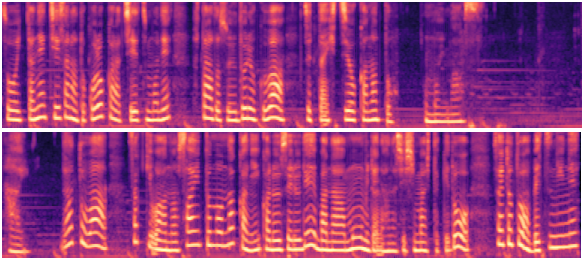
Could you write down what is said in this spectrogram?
そういったね小さなところから知恵つもでスタートする努力は絶対必要かなと思います。はいであとはさっきはあのサイトの中にカルーセルでバナーもみたいな話しましたけどサイトとは別にね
